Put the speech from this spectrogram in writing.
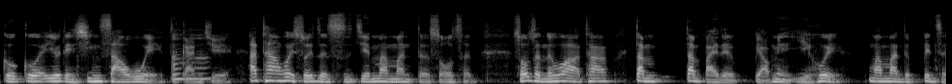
勾勾，有点腥骚味的感觉。啊，啊，它会随着时间慢慢的熟成。熟成的话，它蛋蛋白的表面也会。慢慢的变成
